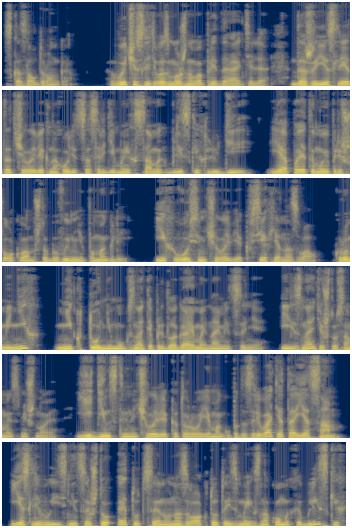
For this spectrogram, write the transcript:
сказал Дронга. Вычислить возможного предателя, даже если этот человек находится среди моих самых близких людей. Я поэтому и пришел к вам, чтобы вы мне помогли. Их восемь человек, всех я назвал. Кроме них, никто не мог знать о предлагаемой нами цене. И знаете, что самое смешное? Единственный человек, которого я могу подозревать, это я сам. Если выяснится, что эту цену назвал кто-то из моих знакомых и близких,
